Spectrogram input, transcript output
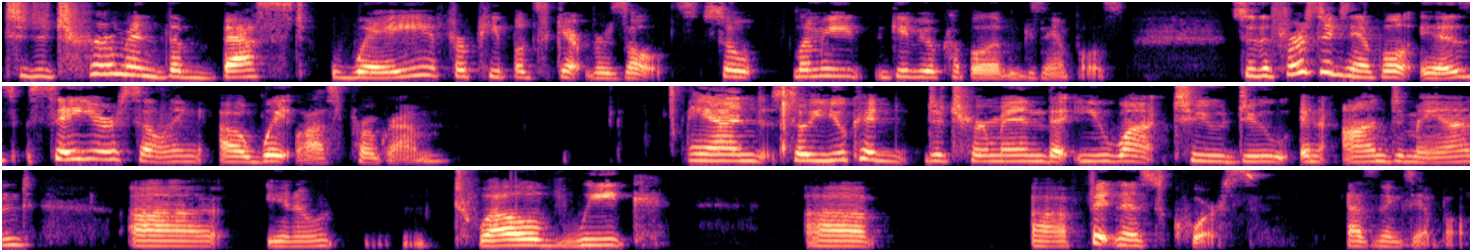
to determine the best way for people to get results. So let me give you a couple of examples. So the first example is say you're selling a weight loss program. And so you could determine that you want to do an on demand, uh, you know, 12 week uh, uh, fitness course, as an example,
